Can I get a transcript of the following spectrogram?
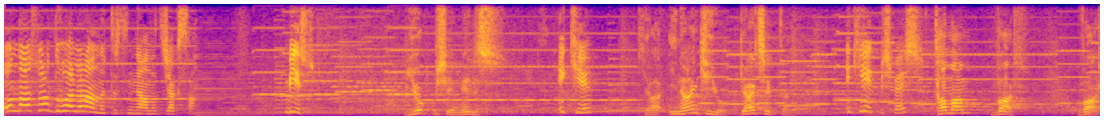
Ondan sonra duvarlara anlatırsın ne anlatacaksan. Bir, Yok bir şeyim Yeliz. iki, Ya inan ki yok gerçekten. iki yetmiş beş. Tamam var. Var.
